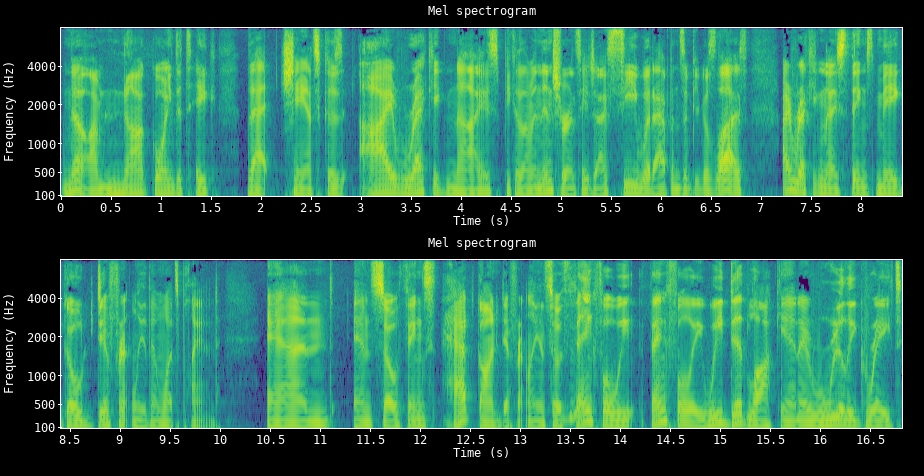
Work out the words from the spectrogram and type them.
no i'm not going to take that chance because i recognize because i'm an insurance agent i see what happens in people's lives i recognize things may go differently than what's planned. And and so things had gone differently. And so thankful we thankfully we did lock in a really great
